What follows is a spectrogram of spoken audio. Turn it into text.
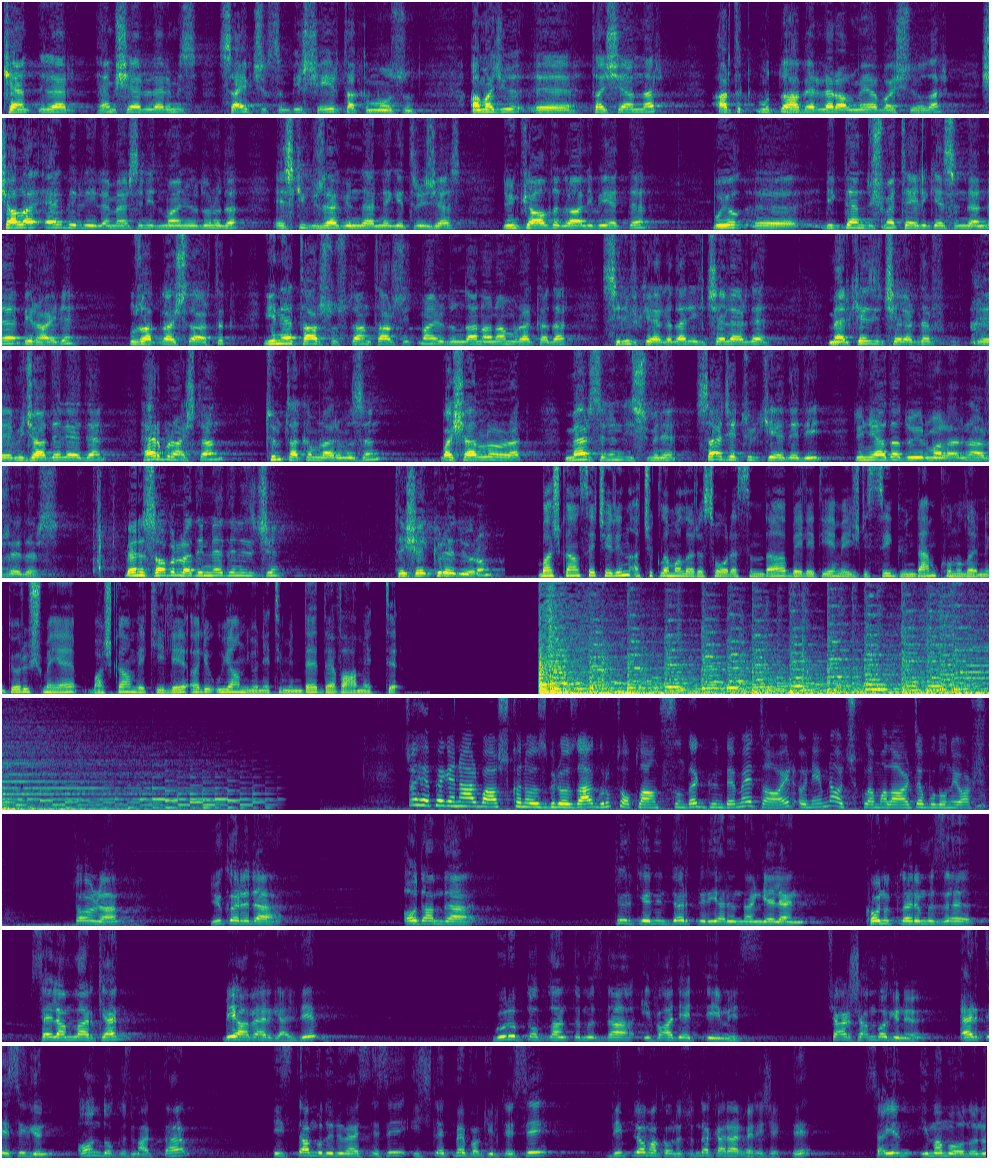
kentliler, hemşehrilerimiz sahip çıksın, bir şehir takımı olsun. Amacı e, taşıyanlar artık mutlu haberler almaya başlıyorlar. İnşallah el birliğiyle Mersin İdman Yurdu'nu da eski güzel günlerine getireceğiz. Dünkü aldı galibiyetle bu yıl e, ligden düşme tehlikesinden de bir hayli uzaklaştı artık. Yine Tarsus'tan, Tarsus İdman Yurdu'ndan Anamur'a kadar, Silifke'ye kadar ilçelerde, merkez ilçelerde e, mücadele eden her branştan tüm takımlarımızın başarılı olarak Mersin'in ismini sadece Türkiye'de değil, dünyada duyurmalarını arzu ederiz. Beni sabırla dinlediğiniz için teşekkür ediyorum. Başkan Seçer'in açıklamaları sonrasında belediye meclisi gündem konularını görüşmeye Başkan Vekili Ali Uyan yönetiminde devam etti. CHP Genel Başkanı Özgür Özel grup toplantısında gündeme dair önemli açıklamalarda bulunuyor. Sonra yukarıda odamda Türkiye'nin dört bir yanından gelen konuklarımızı selamlarken bir haber geldi. Grup toplantımızda ifade ettiğimiz çarşamba günü ertesi gün 19 Mart'ta İstanbul Üniversitesi İşletme Fakültesi diploma konusunda karar verecekti. Sayın İmamoğlu'nun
